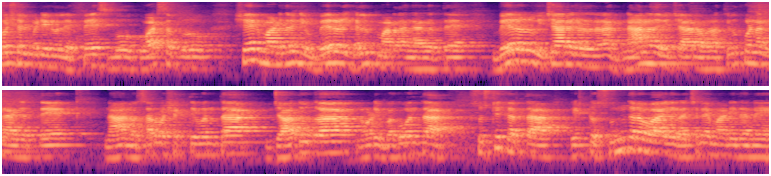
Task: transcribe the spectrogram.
ಸೋಷಿಯಲ್ ಮೀಡಿಯಾಗಳಲ್ಲಿ ಫೇಸ್ಬುಕ್ ವಾಟ್ಸಪ್ ಗ್ರೂಪ್ ಶೇರ್ ಮಾಡಿದ್ರೆ ನೀವು ಬೇರೆಯವ್ರಿಗೆ ಹೆಲ್ಪ್ ಮಾಡ್ದಂಗೆ ಆಗುತ್ತೆ ಬೇರೆಯವ್ರ ವಿಚಾರಗಳನ್ನ, ಜ್ಞಾನದ ವಿಚಾರವನ್ನು ತಿಳ್ಕೊಂಡಂಗೆ ಆಗುತ್ತೆ ನಾನು ಸರ್ವಶಕ್ತಿವಂತ, ಜಾದುಗಾರ್, ನೋಡಿ ಭಗವಂತ, ಸೃಷ್ಟಿಕರ್ತ, ಎಷ್ಟು ಸುಂದರವಾಗಿ ರಚನೆ ಮಾಡಿದ್ದಾನೆ.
